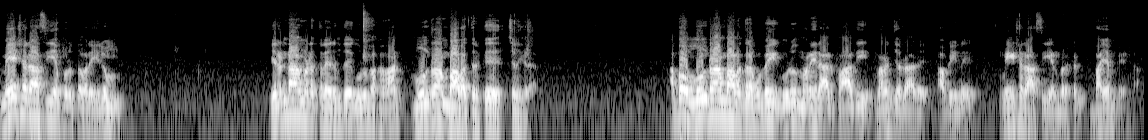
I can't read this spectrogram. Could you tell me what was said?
மேஷராசியை பொறுத்தவரையிலும் இரண்டாம் இடத்துல இருந்து குரு பகவான் மூன்றாம் பாவத்திற்கு செல்கிறார். அப்போ மூன்றாம் பாவத்தில் போய் குரு மறைகிறார் பாதி மறைஞ்சிடுறாரு அப்படின்னு மேஷராசி என்பர்கள் பயம் வேண்டாம்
